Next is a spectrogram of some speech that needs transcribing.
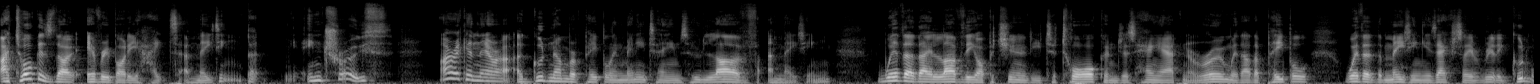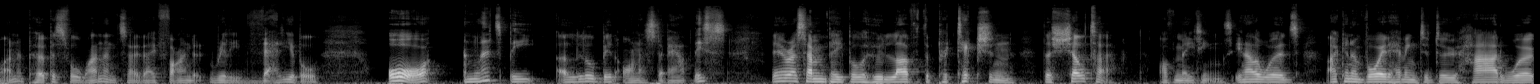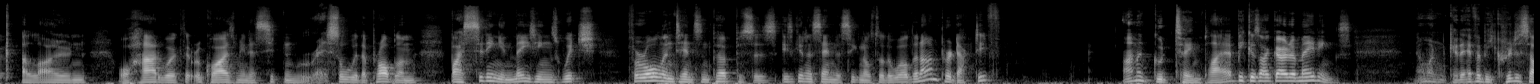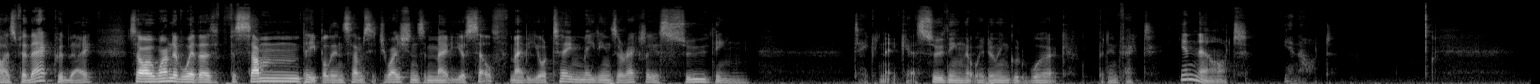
I talk as though everybody hates a meeting, but in truth, I reckon there are a good number of people in many teams who love a meeting. Whether they love the opportunity to talk and just hang out in a room with other people, whether the meeting is actually a really good one, a purposeful one, and so they find it really valuable, or, and let's be a little bit honest about this, there are some people who love the protection, the shelter of meetings. In other words, I can avoid having to do hard work alone or hard work that requires me to sit and wrestle with a problem by sitting in meetings which for all intents and purposes, is going to send a signal to the world that I'm productive. I'm a good team player because I go to meetings. No one could ever be criticized for that, could they? So I wonder whether for some people in some situations, and maybe yourself, maybe your team, meetings are actually a soothing technique, a soothing that we're doing good work. But in fact, you're not. You're not.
